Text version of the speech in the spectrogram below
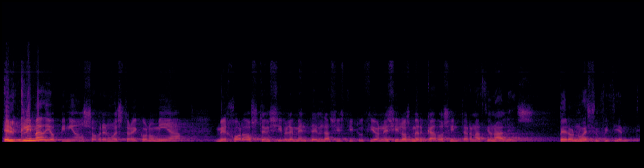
El clima de opinión sobre nuestra economía mejora ostensiblemente en las instituciones y los mercados internacionales, pero no es suficiente.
